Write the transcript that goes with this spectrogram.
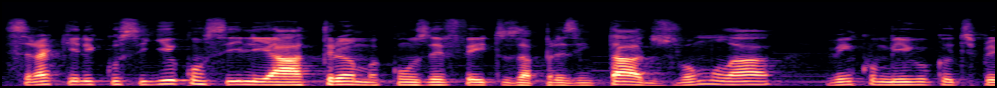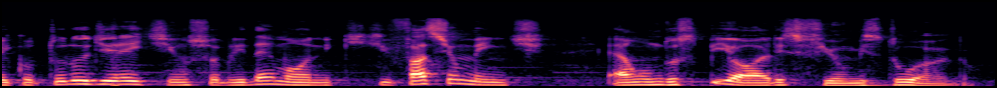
Será que ele conseguiu conciliar a trama com os efeitos apresentados? Vamos lá, vem comigo que eu te explico tudo direitinho sobre Demonic, que facilmente é um dos piores filmes do ano.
